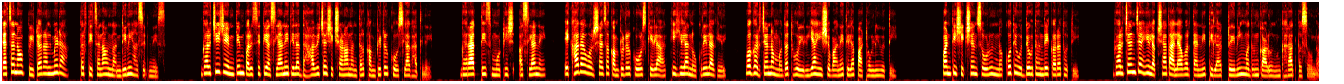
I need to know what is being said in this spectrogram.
त्याचं नाव पीटर अल्मेडा तर तिचं नाव नंदिनी हसिबनीस. घरची जेमतेम परिस्थिती असल्याने तिला दहावीच्या शिक्षणानंतर कम्प्युटर कोर्सला घातले. घरात तीच मोठी असल्याने एखाद्या वर्षाचा कम्प्युटर कोर्स केला की हिला नोकरी लागेल व घरच्यांना मदत होईल या हिशोबाने तिला पाठवली होती. पण ती शिक्षण सोडून नको ते उद्योगधंदे करत होती. घरच्यांच्या हे लक्षात आल्यावर त्यांनी तिला ट्रेनिंगमधून काढून घरात बसवलं.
